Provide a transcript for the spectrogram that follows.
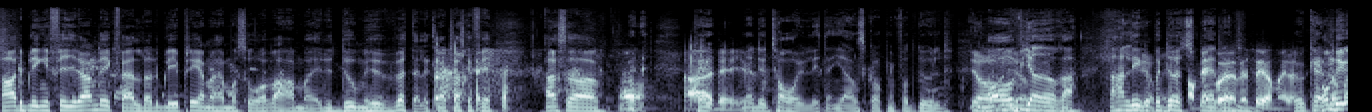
ah, det blir inget firande ikväll då. Det blir Preno hem och sova. Han bara, är du dum i huvudet eller? Klart jag ska fira. Alltså, Ja, ja Kan- det ju... Men det tar ju en liten hjärnskakning för ett guld. Ja, Avgöra. När han ligger på ju. Om det går över dödsbädden. så gör man ju Då det. kan om de- det,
